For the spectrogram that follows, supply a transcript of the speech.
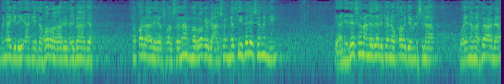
من أجل أن يتفرغ للعبادة. فقال عليه الصلاة والسلام من رغب عن سنتي فليس مني. يعني ليس معنى ذلك أنه خرج من الإسلام وإنما فعل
